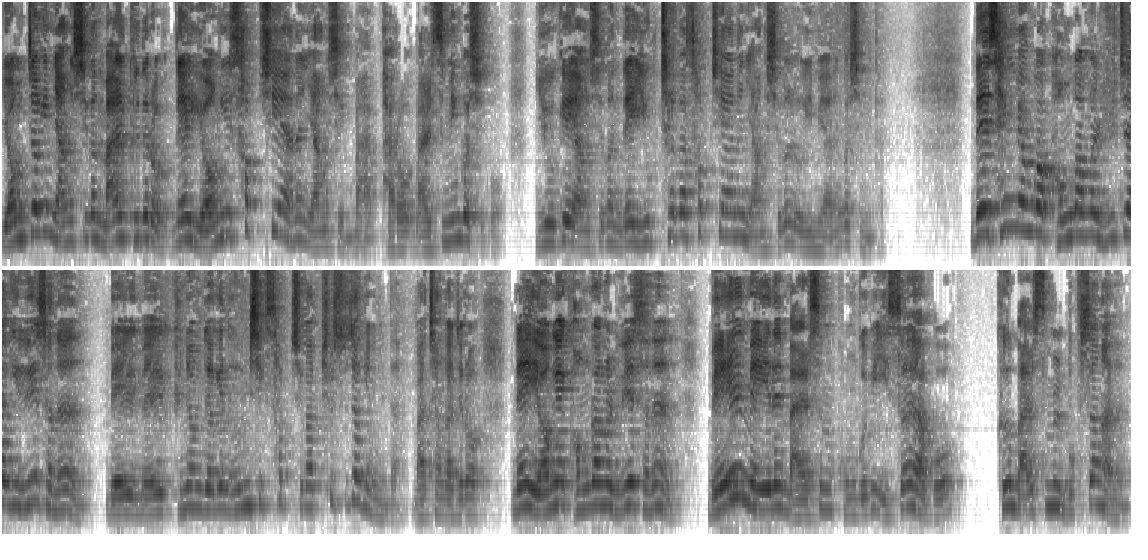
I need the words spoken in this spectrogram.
영적인 양식은 말 그대로 내 영이 섭취해야 하는 양식, 바로 말씀인 것이고, 육의 양식은 내 육체가 섭취해야 하는 양식을 의미하는 것입니다. 내 생명과 건강을 유지하기 위해서는 매일매일 균형적인 음식 섭취가 필수적입니다. 마찬가지로 내 영의 건강을 위해서는 매일매일의 말씀 공급이 있어야 하고 그 말씀을 묵상하는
